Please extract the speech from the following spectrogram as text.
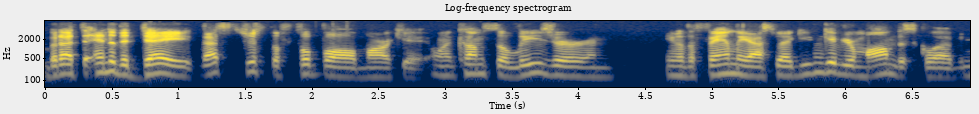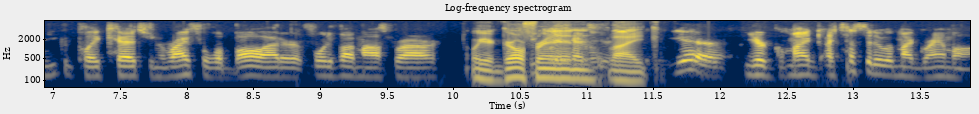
But at the end of the day, that's just the football market. When it comes to leisure and you know the family aspect, you can give your mom this glove and you can play catch and rifle a ball at her at 45 miles per hour. Or your girlfriend, like, Yeah, your my I tested it with my grandma.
